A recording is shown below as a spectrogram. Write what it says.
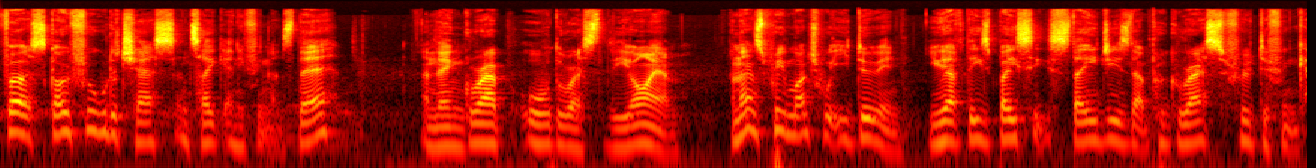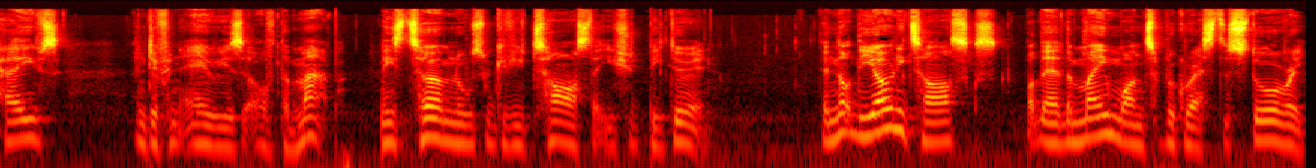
First go through all the chests and take anything that's there and then grab all the rest of the iron. And that's pretty much what you're doing. You have these basic stages that progress through different caves and different areas of the map. These terminals will give you tasks that you should be doing. They're not the only tasks, but they're the main one to progress the story.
